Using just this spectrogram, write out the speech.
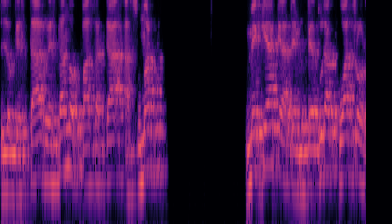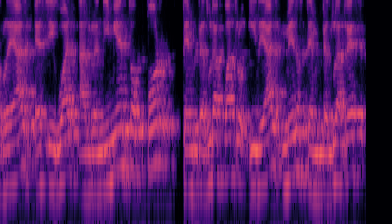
lo que está restando pasa acá a sumar. Me queda que la temperatura 4 real es igual al rendimiento por temperatura 4 ideal menos temperatura 3.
